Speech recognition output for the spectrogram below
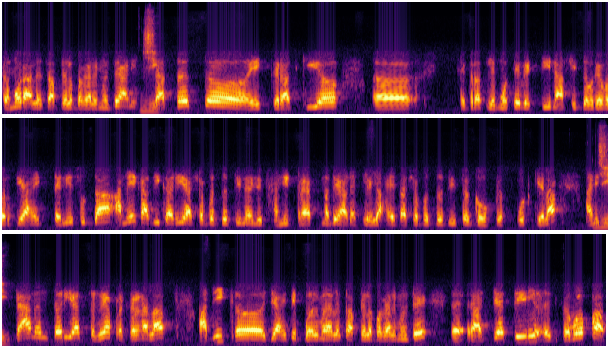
समोर आल्याचं आपल्याला बघायला मिळतंय आणि. त्यातच एक राजकीय क्षेत्रातले मोठे व्यक्ती नाशिक दौऱ्यावरती आहेत. त्यांनी सुद्धा अनेक अधिकारी अशा पद्धतीने जे हनी ट्रॅपमध्ये अडकलेले आहेत अशा पद्धतीचं गौप्यस्फोट केला. आणि त्यानंतर या सगळ्या प्रकरणाला अधिक जे आहे ते बळ मिळाल्याचं आपल्याला बघायला मिळतंय. अ, राज्यातील जवळपास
